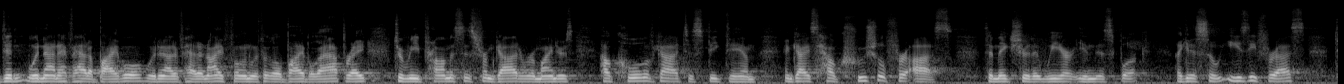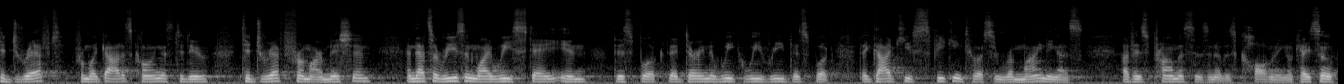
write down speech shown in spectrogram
didn't, would not have had a Bible, would not have had an iPhone with a little Bible app, right, to read promises from God and reminders. How cool of God to speak to him. And guys, how crucial for us to make sure that we are in this book. Like it is so easy for us to drift from what God is calling us to do, to drift from our mission. And that's a reason why we stay in this book, that during the week we read this book, that God keeps speaking to us and reminding us of his promises and of his calling. Okay, so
